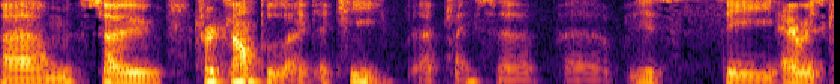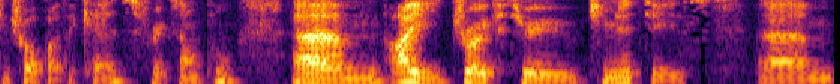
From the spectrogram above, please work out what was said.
Um, so, for example, a, a key uh, place uh, uh, is the areas controlled by the Kurds, for example. Um, I drove through communities um,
